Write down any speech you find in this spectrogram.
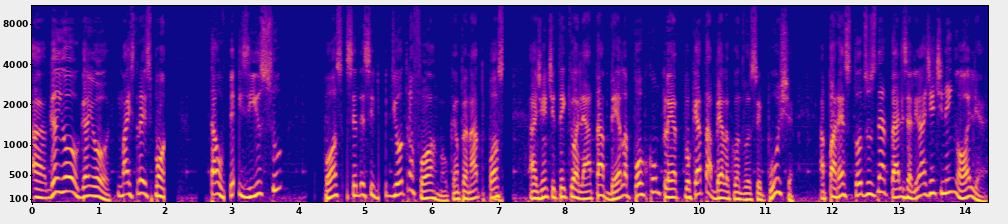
a, ganhou, ganhou, mais três pontos. Talvez isso possa ser decidido de outra forma. O campeonato possa. A gente tem que olhar a tabela por completo. Porque a tabela, quando você puxa, aparece todos os detalhes ali. A gente nem olha.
